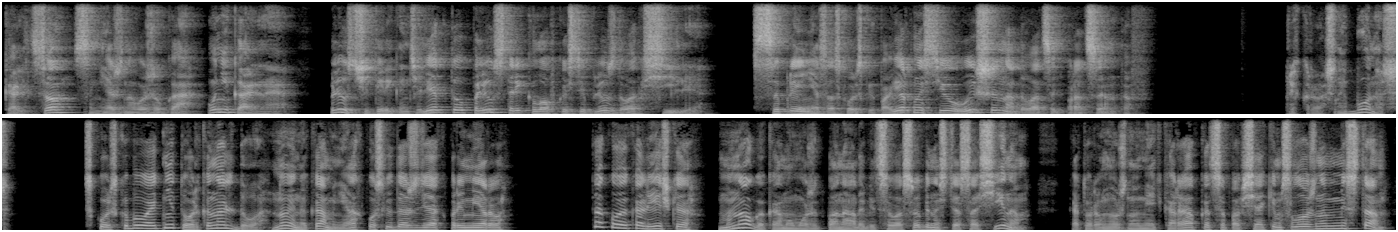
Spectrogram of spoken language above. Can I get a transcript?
Кольцо снежного жука. Уникальное. Плюс 4 к интеллекту, плюс 3 к ловкости, плюс 2 к силе. Сцепление со скользкой поверхностью выше на 20%. Прекрасный бонус. Скользко бывает не только на льду, но и на камнях после дождя, к примеру. Такое колечко много кому может понадобиться, в особенности ассасинам, которым нужно уметь карабкаться по всяким сложным местам.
